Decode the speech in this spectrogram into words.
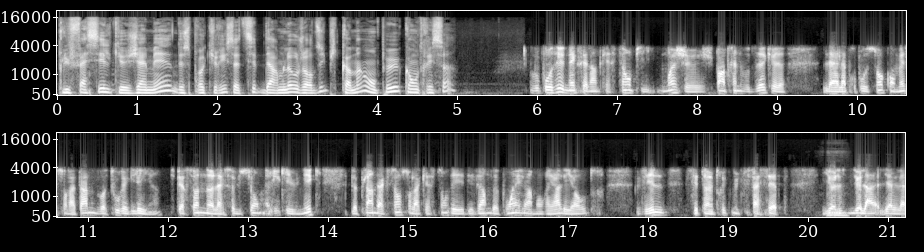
plus facile que jamais de se procurer ce type d'armes-là aujourd'hui? Puis comment on peut contrer ça? Vous posez une excellente question, puis moi, je ne suis pas en train de vous dire que la, proposition qu'on met sur la table va tout régler. Hein. personne n'a la solution magique et unique. Le plan d'action sur la question des, armes de poing à Montréal et autres villes, c'est un truc multifacette. Il y a,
